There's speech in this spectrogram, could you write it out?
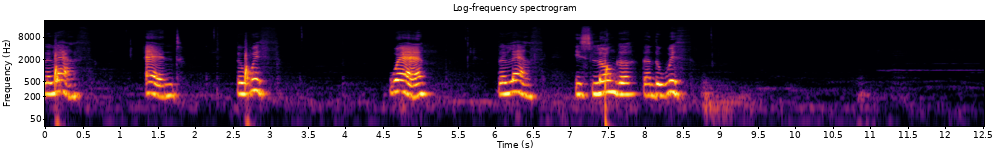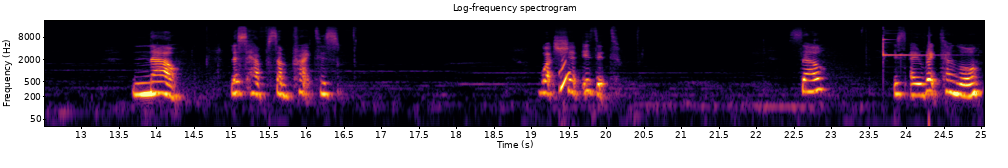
the length and the width, where the length is longer than the width. Now, let's have some practice. What shape is it? So, it's a rectangle.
